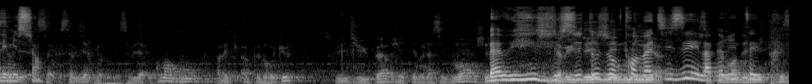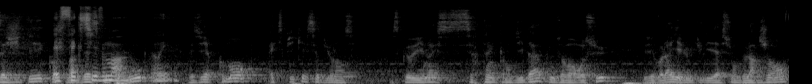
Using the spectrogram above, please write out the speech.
l'émission. Ça, veut dire, ça veut dire, comment vous, avec un peu de recul, parce que j'ai eu peur, j'ai été menacé de mort. Bah oui, je suis toujours traumatisée, la vérité. Des très agités, effectivement. Pour vous. Oui. Mais dire, comment expliquer cette violence? Parce qu'il y en a certains candidats que nous avons reçus voilà, il y a l'utilisation de l'argent.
